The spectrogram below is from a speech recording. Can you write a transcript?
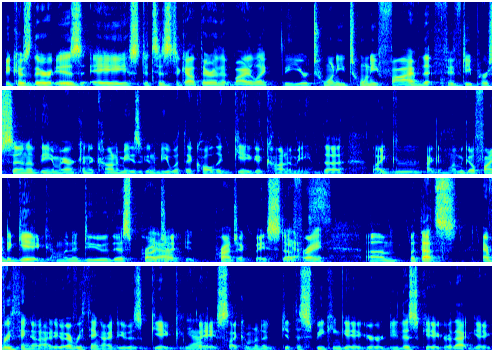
Because there is a statistic out there that by like the year 2025, that 50% of the American economy is going to be what they call the gig economy. The like, I, let me go find a gig. I'm going to do this project, project based stuff, Yes. right? Um, but that's everything that I do. Everything I do is gig Yeah. based. Like I'm going to get the speaking gig or do this gig or that gig.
